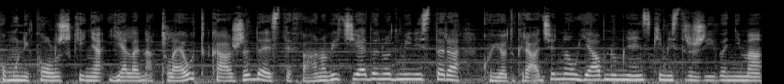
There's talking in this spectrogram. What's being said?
Komunikološkinja Jelena Kleut kaže da je Stefanović jedan od ministara koji od građana u javnomnjenskim istraživanjima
